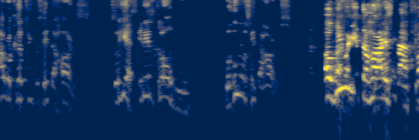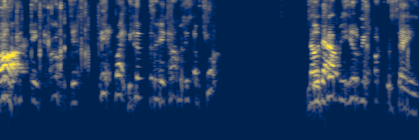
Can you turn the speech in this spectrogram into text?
our country was hit the hardest. So yes, it is global, but who was hit the hardest? Oh, we were hit the hardest by far. Incompetence, yeah, right, because of the incompetence of Trump. No so doubt. Trump and Hillary aren't the same,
